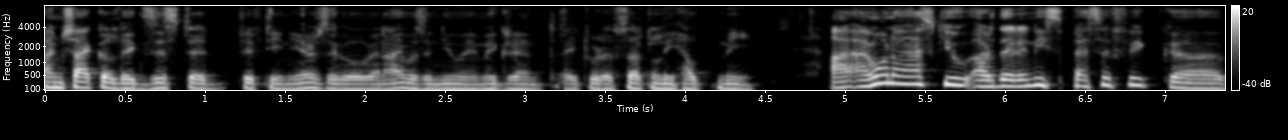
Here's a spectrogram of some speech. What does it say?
Unshackled existed 15 years ago when I was a new immigrant. It would have certainly helped me. I, I want to ask you: Are there any specific uh,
